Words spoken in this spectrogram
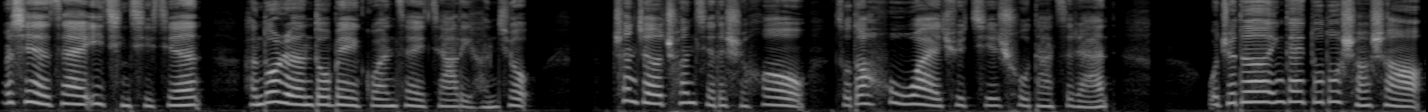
而且在疫情期间，很多人都被关在家里很久，趁着春节的时候走到户外去接触大自然，我觉得应该多多少少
